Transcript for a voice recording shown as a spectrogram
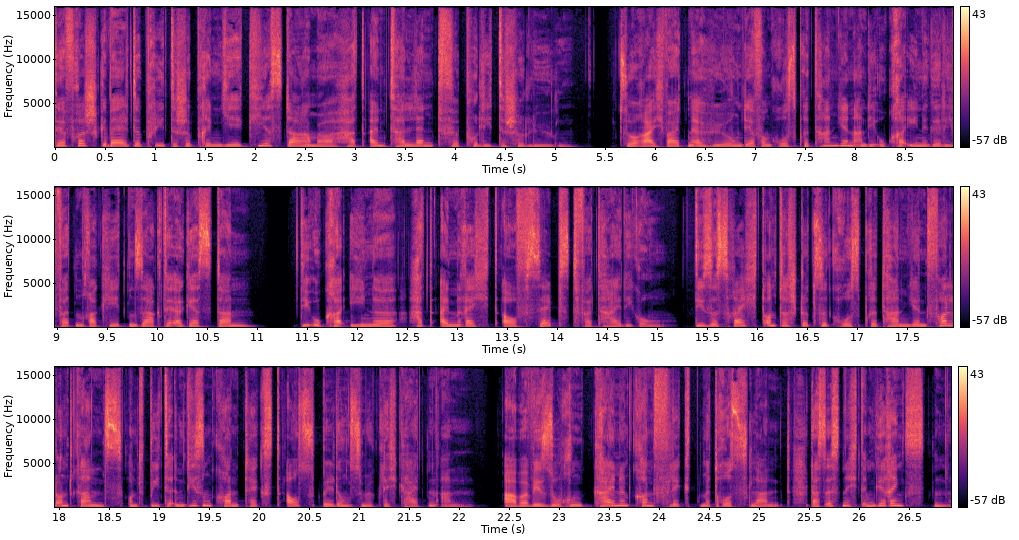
Der frisch gewählte britische Premier Keir Starmer hat ein Talent für politische Lügen. Zur Reichweitenerhöhung der von Großbritannien an die Ukraine gelieferten Raketen sagte er gestern, die Ukraine hat ein Recht auf Selbstverteidigung. Dieses Recht unterstütze Großbritannien voll und ganz und biete in diesem Kontext Ausbildungsmöglichkeiten an. Aber wir suchen keinen Konflikt mit Russland. Das ist nicht im geringsten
